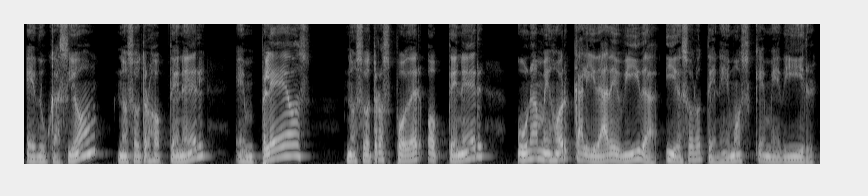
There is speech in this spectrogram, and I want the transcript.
educación, nosotros obtener empleos, nosotros poder obtener una mejor calidad de vida y eso lo tenemos que medir.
